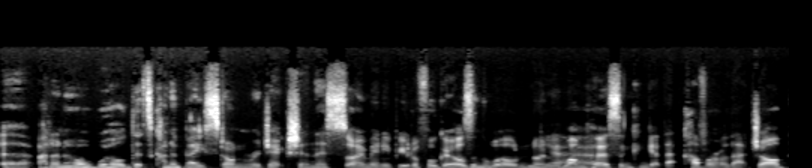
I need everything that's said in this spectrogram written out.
a I don't know, a world that's kind of based on rejection. There's so many beautiful girls in the world and only one person can get that cover or that job.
